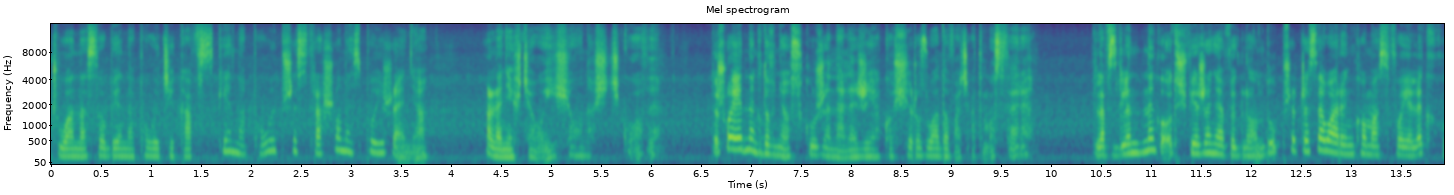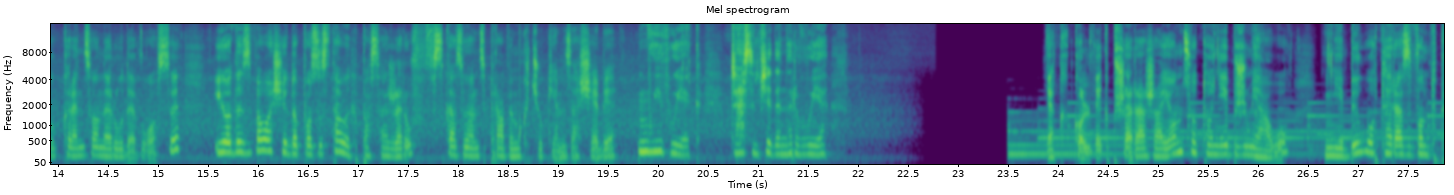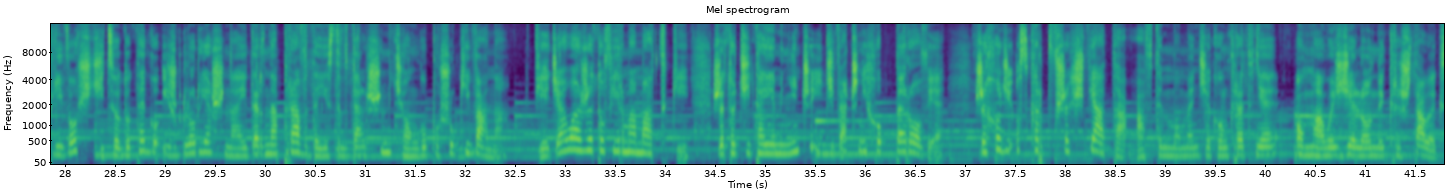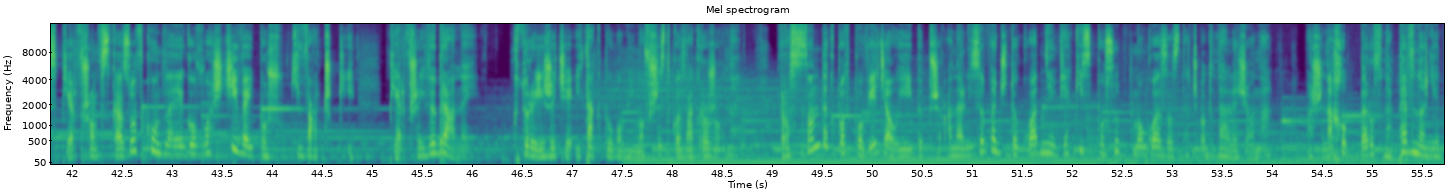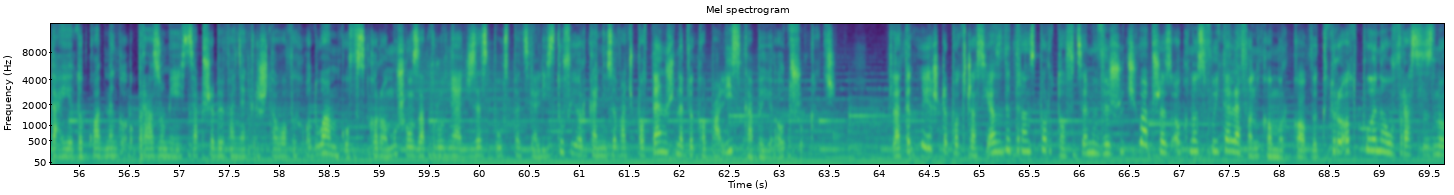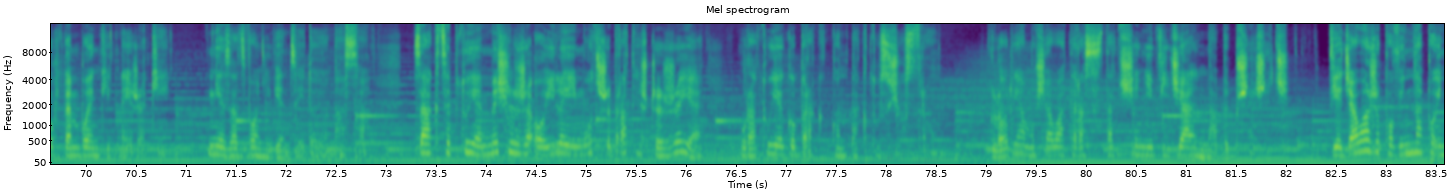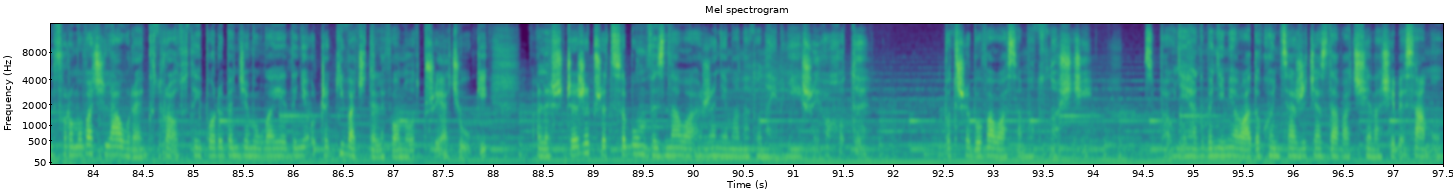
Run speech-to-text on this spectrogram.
Czuła na sobie napoły ciekawskie, napoły przestraszone spojrzenia, ale nie chciało jej się unosić głowy. Doszła jednak do wniosku, że należy jakoś rozładować atmosferę. Dla względnego odświeżenia wyglądu przeczesała rękoma swoje lekko kręcone rude włosy i odezwała się do pozostałych pasażerów, wskazując prawym kciukiem za siebie. Mój wujek czasem się denerwuje. Jakkolwiek przerażająco to nie brzmiało, nie było teraz wątpliwości co do tego, iż Gloria Schneider naprawdę jest w dalszym ciągu poszukiwana. Wiedziała, że to firma matki, że to ci tajemniczy i dziwaczni hopperowie, że chodzi o skarb wszechświata, a w tym momencie konkretnie o mały zielony kryształek z pierwszą wskazówką dla jego właściwej poszukiwaczki, pierwszej wybranej, której życie i tak było mimo wszystko zagrożone. Rozsądek podpowiedział jej, by przeanalizować dokładnie, w jaki sposób mogła zostać odnaleziona. Maszyna hopperów na pewno nie daje dokładnego obrazu miejsca przebywania kryształowych odłamków, skoro muszą zatrudniać zespół specjalistów i organizować potężne wykopaliska, by je odszukać. Dlatego jeszcze podczas jazdy transportowcem wyrzuciła przez okno swój telefon komórkowy, który odpłynął wraz z nurtem błękitnej rzeki. Nie zadzwoni więcej do Jonasa. Zaakceptuje myśl, że o ile jej młodszy brat jeszcze żyje, uratuje go brak kontaktu z siostrą. Gloria musiała teraz stać się niewidzialna, by przeżyć. Wiedziała, że powinna poinformować Laurę, która od tej pory będzie mogła jedynie oczekiwać telefonu od przyjaciółki, ale szczerze przed sobą wyznała, że nie ma na to najmniejszej ochoty. Potrzebowała samotności. Zupełnie jakby nie miała do końca życia zdawać się na siebie samą.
